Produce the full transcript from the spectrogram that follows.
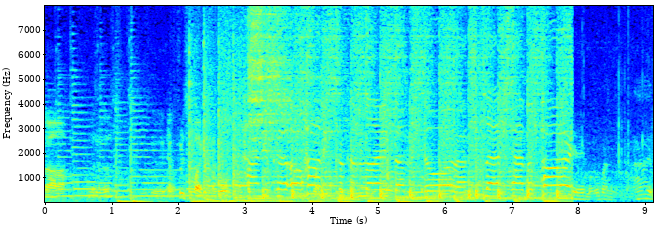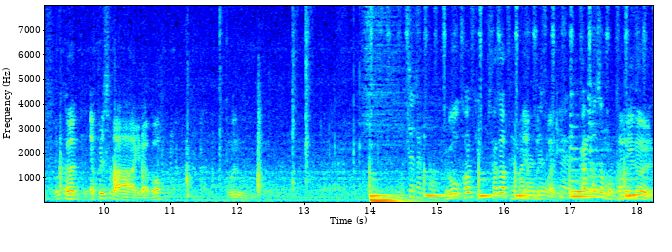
A party. 예, 먹어봤는데 아 그 먹어봤는데 애플 수박이라고. 오유. 진짜 작다. 요거 거기 사과 배만 하는데 수박이. 깎아서 먹어 그럼 이걸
